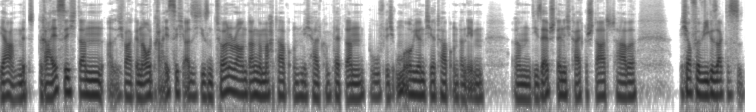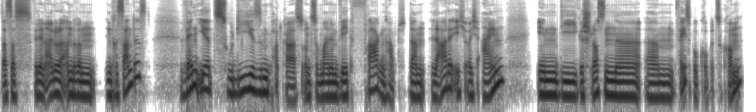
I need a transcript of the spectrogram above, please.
ja, mit 30 dann, also ich war genau 30, als ich diesen Turnaround dann gemacht habe und mich halt komplett dann beruflich umorientiert habe und dann eben ähm, die Selbstständigkeit gestartet habe. Ich hoffe, wie gesagt, dass, dass, das für den einen oder anderen interessant ist. Wenn ihr zu diesem Podcast und zu meinem Weg Fragen habt, dann lade ich euch ein, in die geschlossene ähm, Facebook-Gruppe zu kommen,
